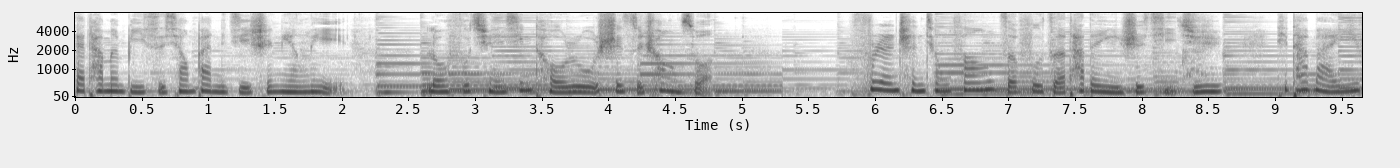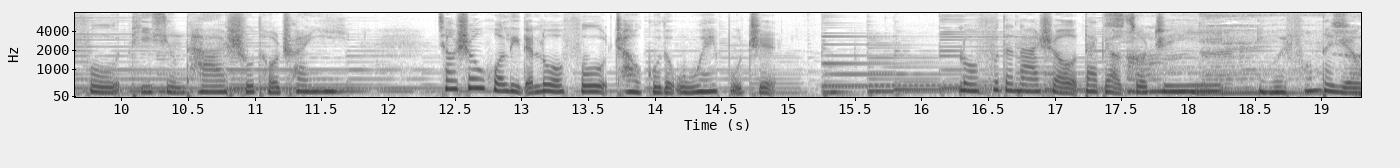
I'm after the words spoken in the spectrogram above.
在他们彼此相伴的几十年里，罗夫全心投入诗词创作，夫人陈琼芳则负责他的饮食起居，替他买衣服，提醒他梳头穿衣，将生活里的洛夫照顾得无微不至。洛夫的那首代表作之一，因为风的缘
